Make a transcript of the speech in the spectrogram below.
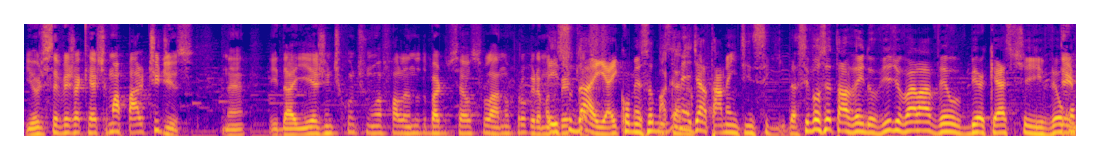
e hoje o CervejaCast é uma parte disso, né? E daí a gente continua falando do Bar do Celso lá no programa do Isso Beercast. daí, aí começamos Bacana. imediatamente em seguida. Se você tá vendo o vídeo, vai lá ver o Beercast e ver o Termina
